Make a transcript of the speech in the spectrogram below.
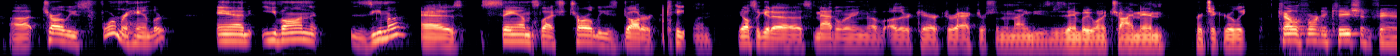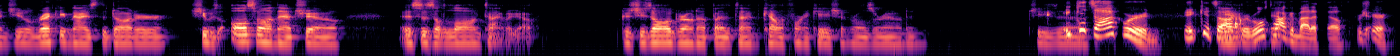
uh, Charlie's former handler, and Yvonne Zima as Sam slash Charlie's daughter Caitlin. You also get a smattering of other character actors from the 90s. Does anybody want to chime in particularly? Californication fans, you'll recognize the daughter. She was also on that show. This is a long time ago. Because she's all grown up by the time Californication rolls around and she's uh, It gets awkward. It gets Yeah, awkward. We'll yeah. talk about it though, for Yeah. sure.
